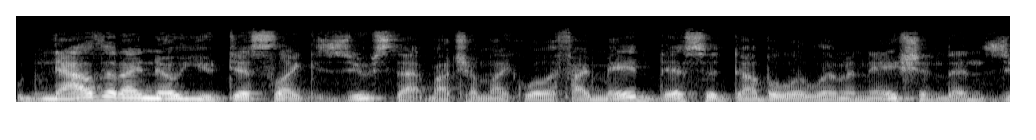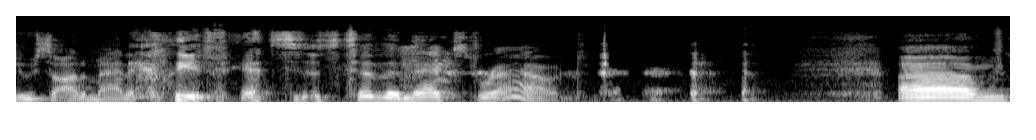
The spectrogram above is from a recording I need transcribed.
Now that I know you dislike Zeus that much, I'm like, well, if I made this a double elimination, then Zeus automatically advances to the next round. Um,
